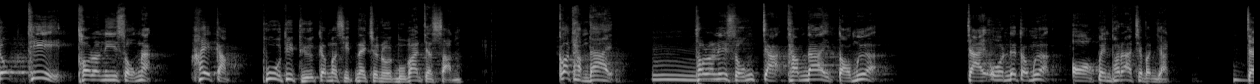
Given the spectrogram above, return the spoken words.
ยกที่ธรณีสงฆ์น่ะให้กับผู้ที่ถือกรรมสิทธิ์ในโฉนดหมู่บ้านจัดสรรก็ทำได้ธรณีสงฆ์จะทำได้ต่อเมื่อ จ่ายโอนได้ต่อเมื่อออกเป็นพระราชบัญญัติ จะ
